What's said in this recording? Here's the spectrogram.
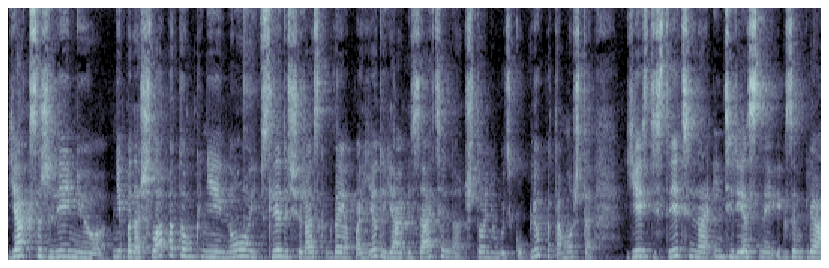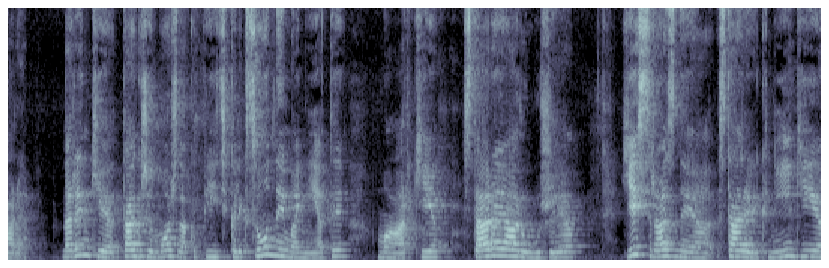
Я, к сожалению, не подошла потом к ней, но в следующий раз, когда я поеду, я обязательно что-нибудь куплю, потому что есть действительно интересные экземпляры. На рынке также можно купить коллекционные монеты, марки, старое оружие, Есть разные старые книги,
